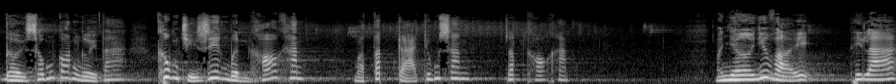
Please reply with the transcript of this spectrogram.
đời sống con người ta không chỉ riêng mình khó khăn, mà tất cả chúng sanh rất khó khăn. Mà nhờ như vậy thì là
